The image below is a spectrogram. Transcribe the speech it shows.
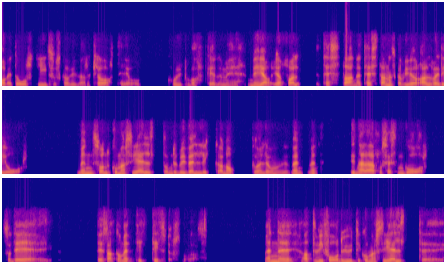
av et års tid så skal vi være klar til å gå ut på markedet med, med iallfall testene. Testene skal vi gjøre allerede i år. Men sånn kommersielt, om det blir vellykka nok eller, men, men denne der prosessen går. Så det, det er snakk om et tidsspørsmål. Altså. Men eh, at vi får det ut i kommersielt eh,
